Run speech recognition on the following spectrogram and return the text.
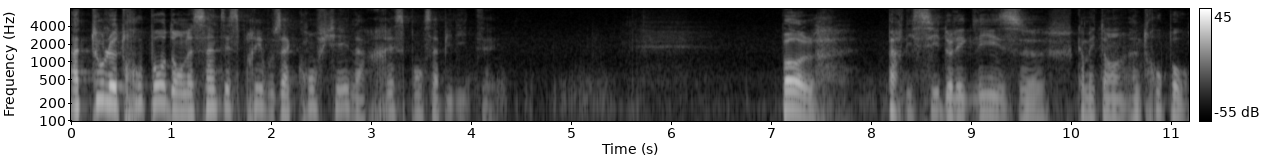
à tout le troupeau dont le Saint-Esprit vous a confié la responsabilité. Paul parle ici de l'Église euh, comme étant un troupeau.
